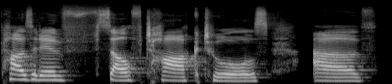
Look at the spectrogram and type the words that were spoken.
positive self-talk tools of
